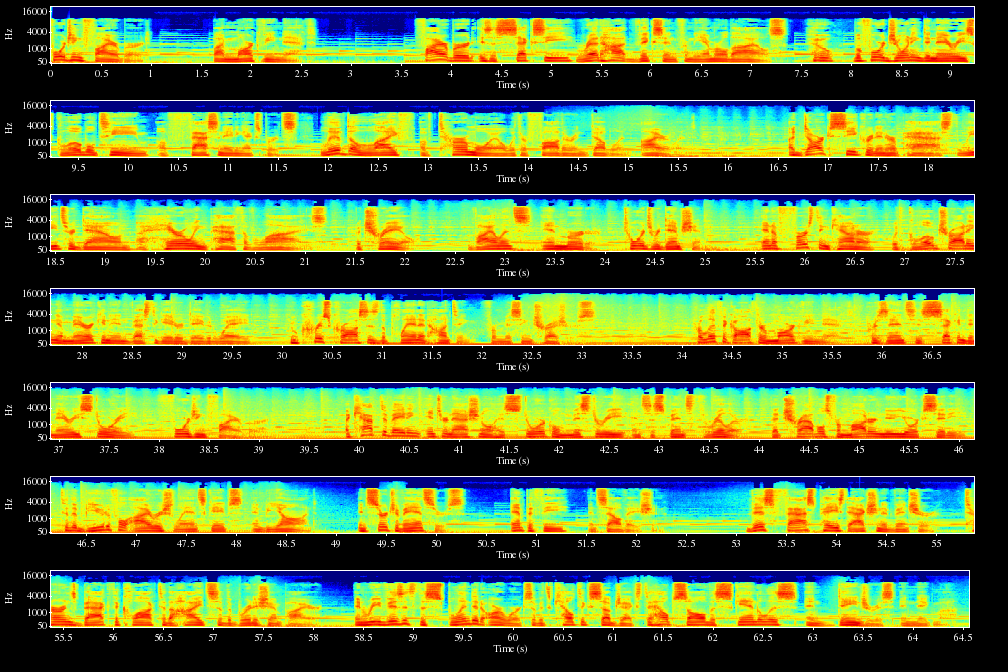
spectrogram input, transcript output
Forging Firebird by Mark Vinet. Firebird is a sexy, red-hot vixen from the Emerald Isles, who, before joining Denary's global team of fascinating experts, lived a life of turmoil with her father in Dublin, Ireland. A dark secret in her past leads her down a harrowing path of lies, betrayal, violence, and murder towards redemption, and a first encounter with globetrotting American investigator David Wade, who crisscrosses the planet hunting for missing treasures. Prolific author Mark Vinet presents his second Denary story, Forging Firebird. A captivating international historical mystery and suspense thriller that travels from modern New York City to the beautiful Irish landscapes and beyond, in search of answers, empathy, and salvation. This fast-paced action-adventure turns back the clock to the heights of the British Empire and revisits the splendid artworks of its Celtic subjects to help solve a scandalous and dangerous enigma.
